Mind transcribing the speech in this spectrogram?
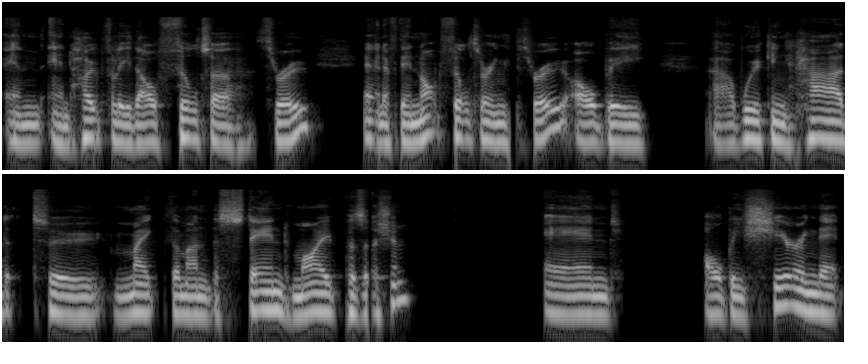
and and hopefully they'll filter through. And if they're not filtering through i'll be uh, working hard to make them understand my position. And I'll be sharing that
